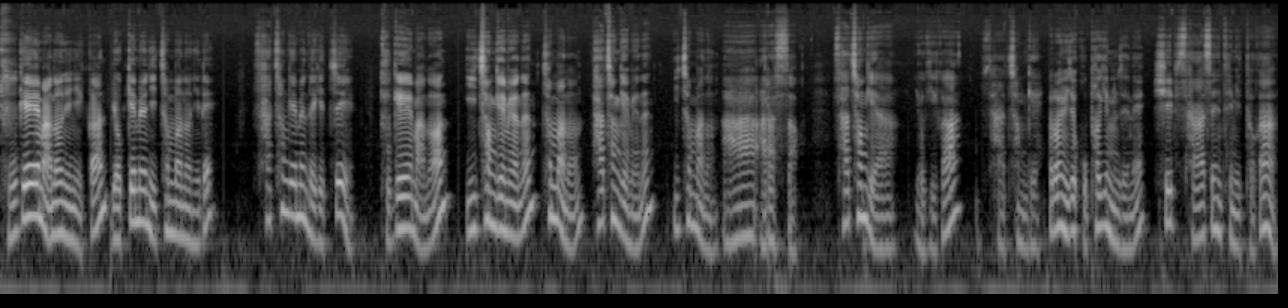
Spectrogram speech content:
두 개에 만 원이니까 몇 개면 2천만 원이 돼? 4천 개면 되겠지? 두 개에 만 원, 2천 개면은 천만 원, 4천 개면은 2천만 원. 아, 알았어. 4천 개야. 여기가 4천 개. 그럼 이제 곱하기 문제네. 14cm가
